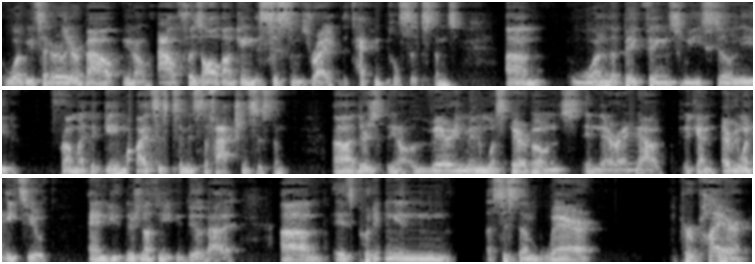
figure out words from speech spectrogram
what we said earlier about you know alpha is all about getting the systems right, the technical systems. Um, one of the big things we still need from like a game wide system is the faction system. Uh, there's you know very minimalist bare bones in there right now. Again, everyone hates you, and you, there's nothing you can do about it. Um, is putting in a system where per player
